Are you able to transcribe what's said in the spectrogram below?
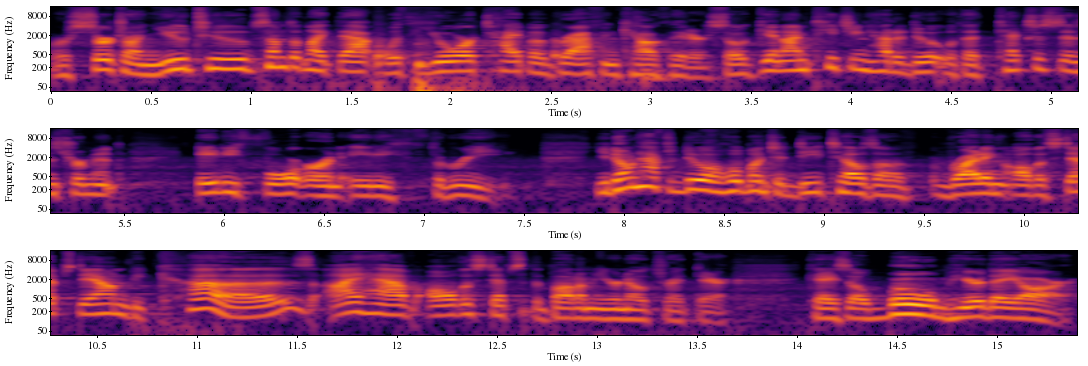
or search on YouTube, something like that with your type of graphing calculator. So again, I'm teaching how to do it with a Texas Instrument 84 or an 83. You don't have to do a whole bunch of details of writing all the steps down because I have all the steps at the bottom of your notes right there. Okay, so boom, here they are.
